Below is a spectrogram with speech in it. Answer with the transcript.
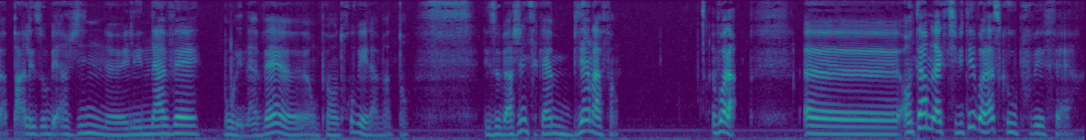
à part les aubergines et les navets, bon les navets on peut en trouver là maintenant les aubergines, c'est quand même bien la fin. Voilà. Euh, en termes d'activité, voilà ce que vous pouvez faire.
